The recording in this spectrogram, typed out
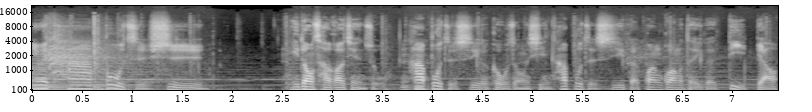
因为它不只是一栋超高建筑，它不只是一个购物中心，它不只是一个观光的一个地标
